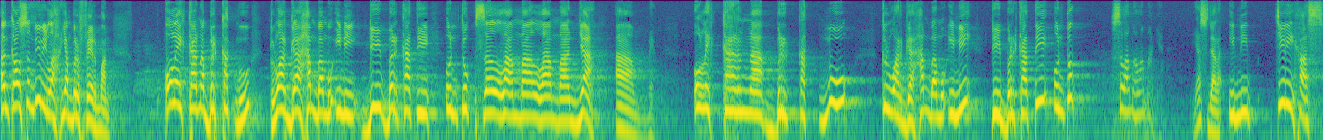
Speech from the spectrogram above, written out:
engkau sendirilah yang berfirman. Oleh karena berkatmu, keluarga hambamu ini diberkati untuk selama-lamanya. Amin. Oleh karena berkatmu, keluarga hambamu ini diberkati untuk selama-lamanya. Ya saudara, ini ciri khas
